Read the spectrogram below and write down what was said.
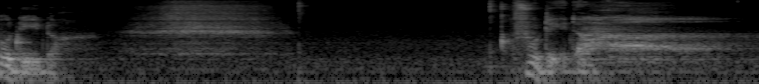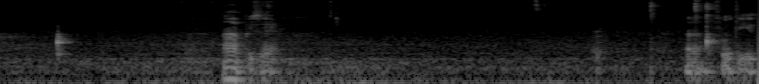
Fudido. Fudido. ah Ápice. Ah, fudido.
